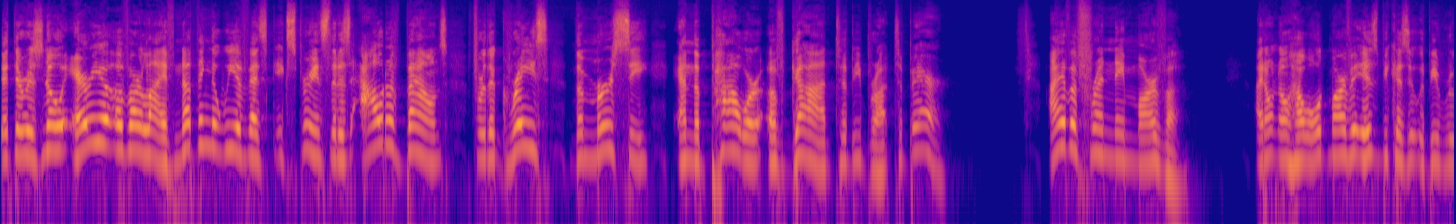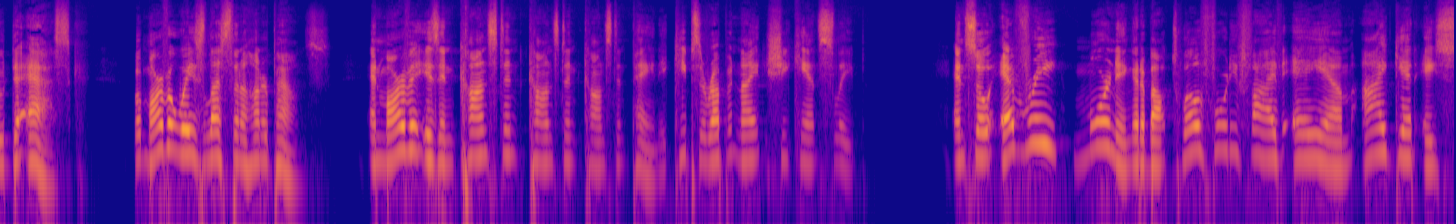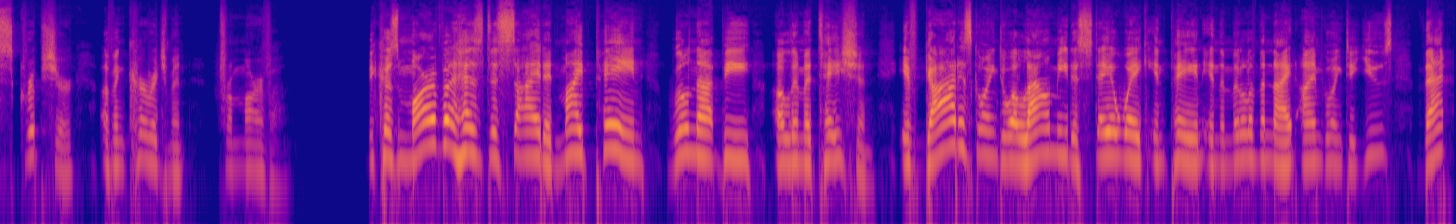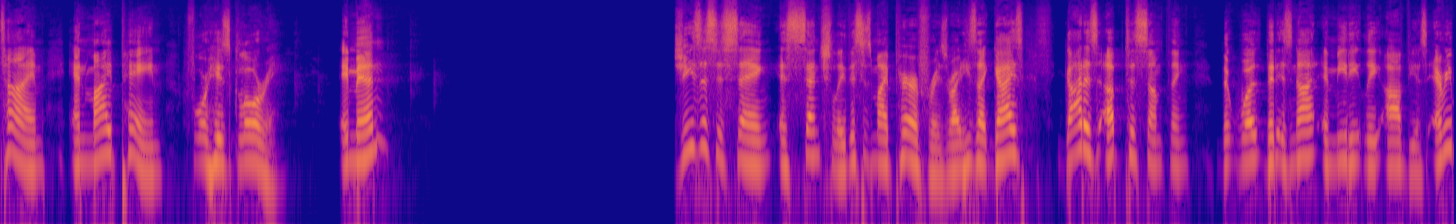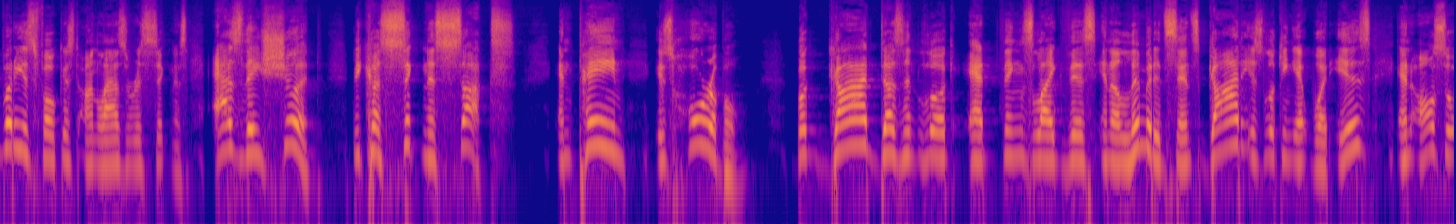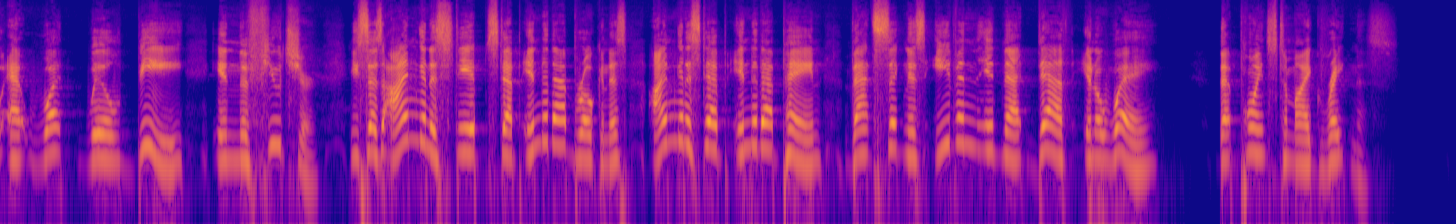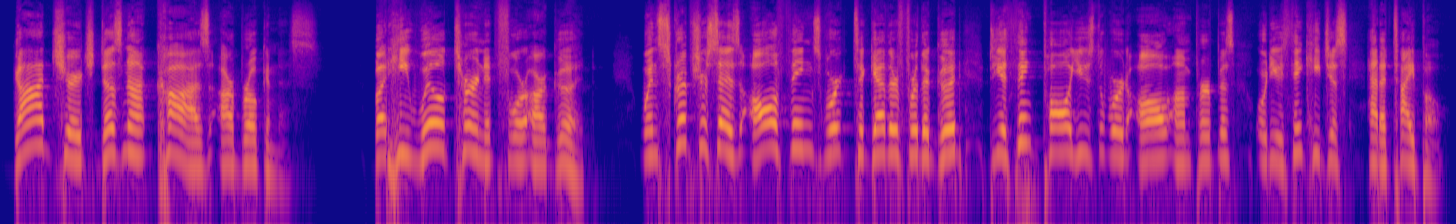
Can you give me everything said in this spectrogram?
That there is no area of our life, nothing that we have experienced that is out of bounds for the grace, the mercy, and the power of God to be brought to bear. I have a friend named Marva. I don't know how old Marva is because it would be rude to ask. But Marva weighs less than 100 pounds. And Marva is in constant, constant, constant pain. It keeps her up at night. She can't sleep. And so every morning at about 12:45 a.m., I get a scripture of encouragement from Marva. Because Marva has decided my pain will not be a limitation. If God is going to allow me to stay awake in pain in the middle of the night, I'm going to use that time and my pain for His glory. Amen? Jesus is saying essentially, this is my paraphrase, right? He's like, guys, God is up to something that was that is not immediately obvious. Everybody is focused on Lazarus' sickness, as they should, because sickness sucks and pain is horrible. But God doesn't look at things like this in a limited sense. God is looking at what is and also at what will be in the future. He says, I'm going to step, step into that brokenness. I'm going to step into that pain, that sickness, even in that death, in a way that points to my greatness. God, church, does not cause our brokenness, but He will turn it for our good. When scripture says all things work together for the good, do you think Paul used the word all on purpose, or do you think he just had a typo?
